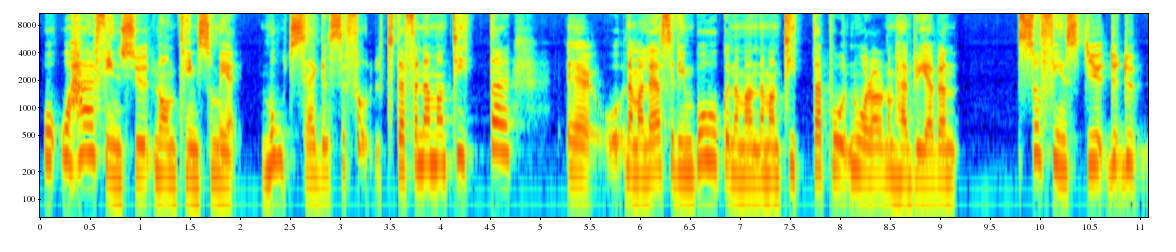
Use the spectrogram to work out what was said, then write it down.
Och, och, här finns ju någonting som är motsägelsefullt. Därför när man tittar, eh, när man läser din bok och när man, när man tittar på några av de här breven, så finns det ju... Du, du,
